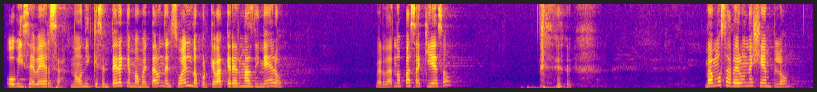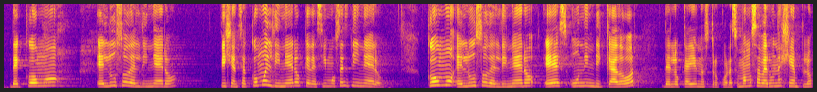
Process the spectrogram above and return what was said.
O viceversa, ¿no? Ni que se entere que me aumentaron el sueldo porque va a querer más dinero. ¿Verdad? ¿No pasa aquí eso? Vamos a ver un ejemplo de cómo el uso del dinero, fíjense, cómo el dinero que decimos es dinero, cómo el uso del dinero es un indicador de lo que hay en nuestro corazón. Vamos a ver un ejemplo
